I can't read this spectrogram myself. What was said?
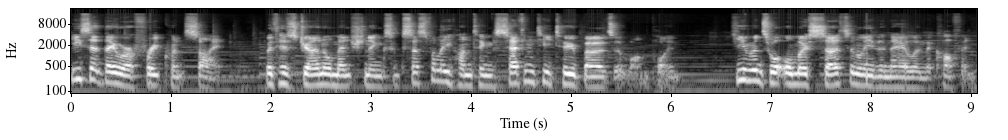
He said they were a frequent sight, with his journal mentioning successfully hunting 72 birds at one point. Humans were almost certainly the nail in the coffin.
